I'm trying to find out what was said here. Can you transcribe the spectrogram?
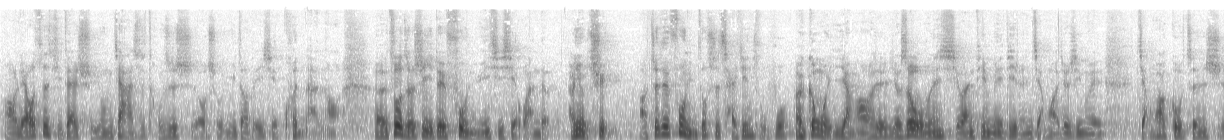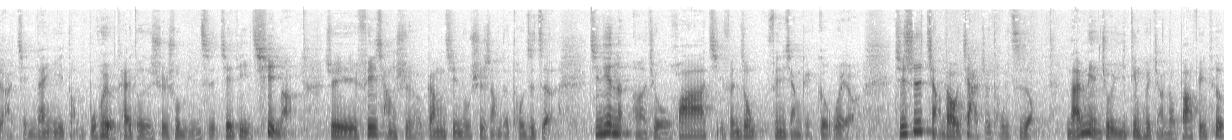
啊，聊自己在使用价值投资时候所遇到的一些困难啊。呃，作者是一对父女一起写完的，很有趣。啊，这对妇女都是财经主播，啊，跟我一样啊。有时候我们喜欢听媒体人讲话，就是因为讲话够真实啊，简单易懂，不会有太多的学术名词，接地气嘛，所以非常适合刚进入市场的投资者。今天呢，啊，就花几分钟分享给各位哦。其实讲到价值投资哦，难免就一定会讲到巴菲特，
